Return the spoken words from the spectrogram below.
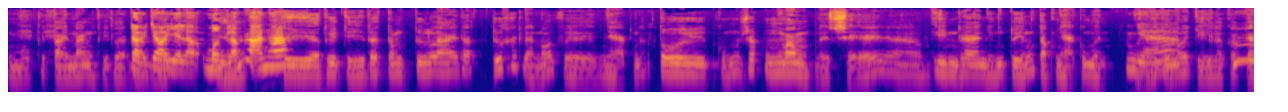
một cái tài năng thì là Trời cho vậy là mừng Dạ. lắm rồi anh ha. thì à, thưa chị đó trong tương lai đó trước hết là nói về nhạc đó tôi cũng rất mong là sẽ à, in ra những tuyển tập nhạc của mình Dạ. nãy tôi nói chị là có cả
